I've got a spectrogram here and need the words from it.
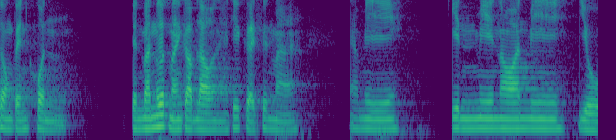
ทรงเป็นคน เป็นมนุษย์เหมือนกับเราเนี่ยที่เกิดขึ้นมามีกินมีนอนมีอยู่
